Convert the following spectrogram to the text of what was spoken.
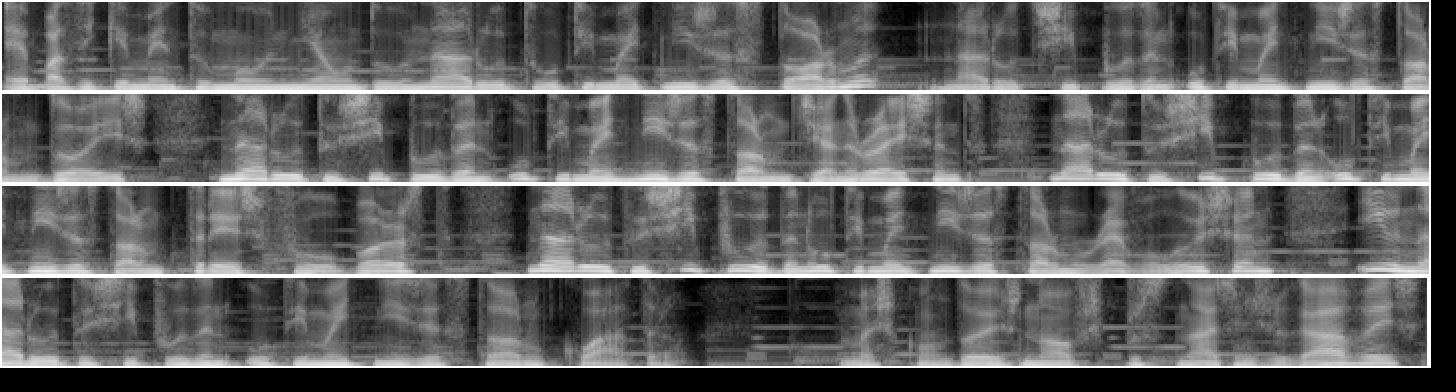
é basicamente uma união do Naruto Ultimate Ninja Storm, Naruto Shippuden Ultimate Ninja Storm 2, Naruto Shippuden Ultimate Ninja Storm Generations, Naruto Shippuden Ultimate Ninja Storm 3 Full Burst, Naruto Shippuden Ultimate Ninja Storm Revolution e o Naruto Shippuden Ultimate Ninja Storm 4. Mas com dois novos personagens jogáveis,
